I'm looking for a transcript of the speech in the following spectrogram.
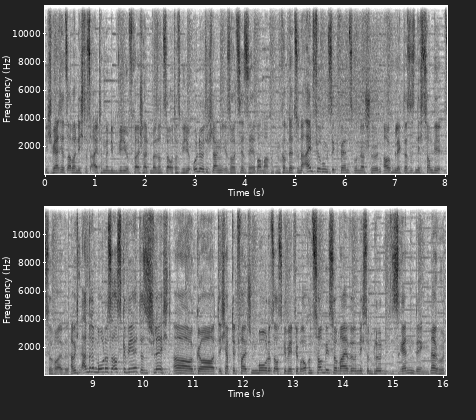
Ich werde jetzt aber nicht das Item in dem Video freischalten, weil sonst dauert das Video unnötig lange. Ihr sollt es ja selber machen. Dann kommt halt so eine Einführungssequenz. Wunderschön. Augenblick, das ist nicht Zombie-Survival. Habe ich einen anderen Modus ausgewählt? Das ist schlecht. Oh Gott, ich habe den falschen Modus ausgewählt. Wir brauchen Zombie-Survival und nicht so ein blödes Rennding. Na gut,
